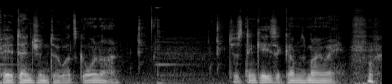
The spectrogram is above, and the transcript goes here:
pay attention to what's going on, just in case it comes my way.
